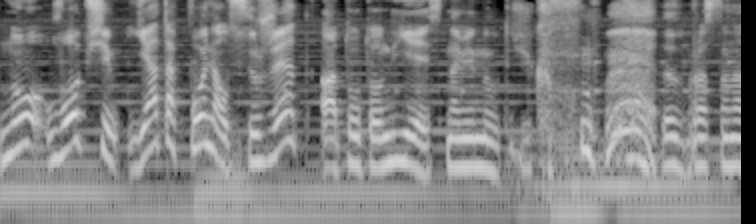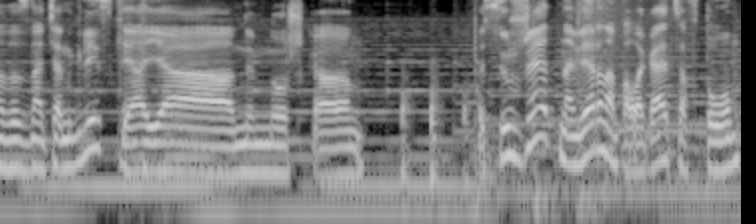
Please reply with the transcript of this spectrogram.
Ну, в общем, я так понял сюжет, а тут он есть, на минуточку. Тут просто надо знать английский, а я немножко... Сюжет, наверное, полагается в том,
